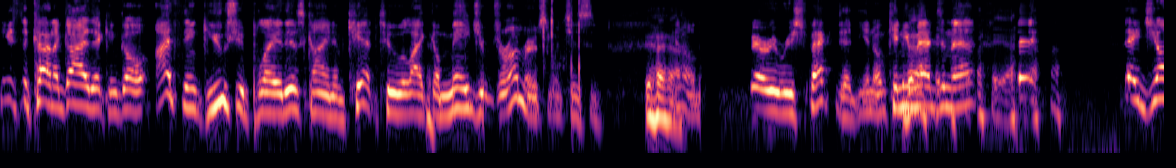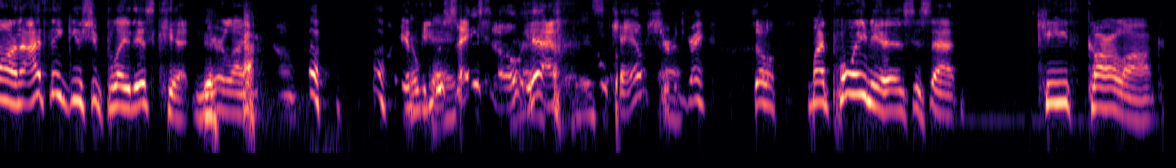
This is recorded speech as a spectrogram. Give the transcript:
He's the kind of guy that can go, I think you should play this kind of kit to like a major drummers, which is, yeah, yeah. you know, very respected. You know, can you imagine that? Yeah. Hey, hey, John, I think you should play this kit. And you're like, you know, if Okay. you say so, yeah. Okay, I'm sure it's great. So my point is, is that Keith Carlock.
